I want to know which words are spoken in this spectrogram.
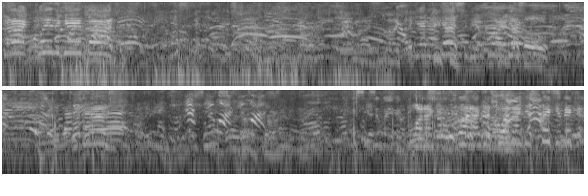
Jack, play the game, man. Again, Angus. Come on, Angus. Yes. Make it, make it.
